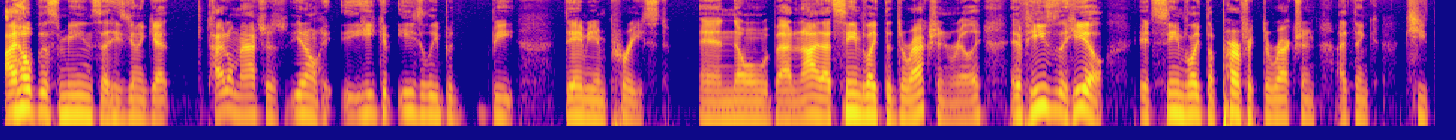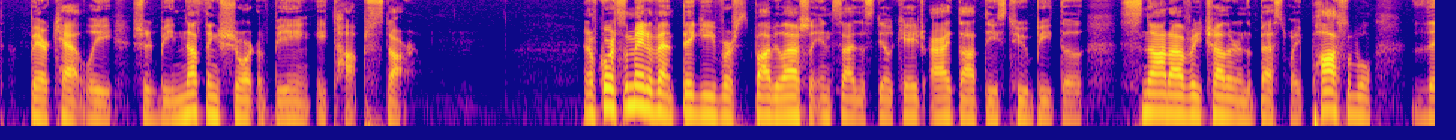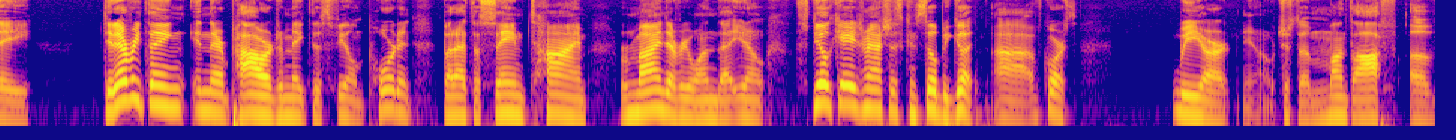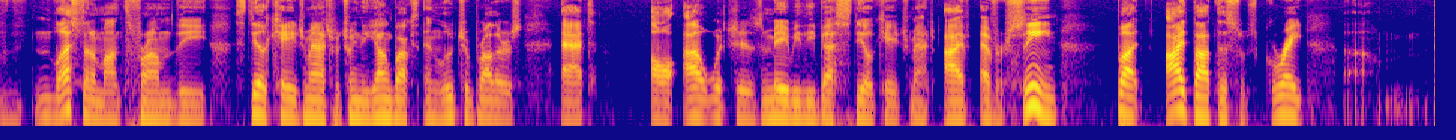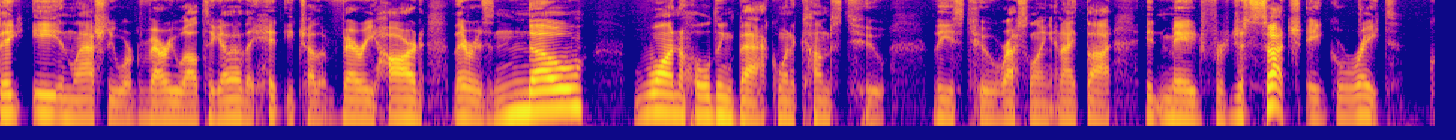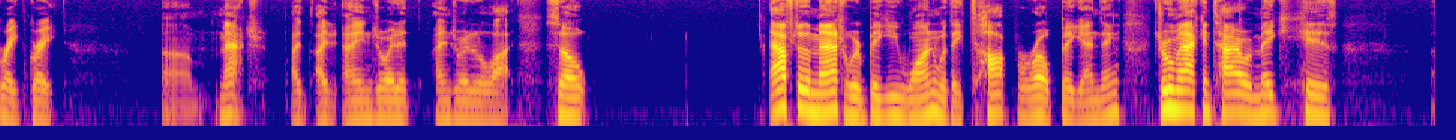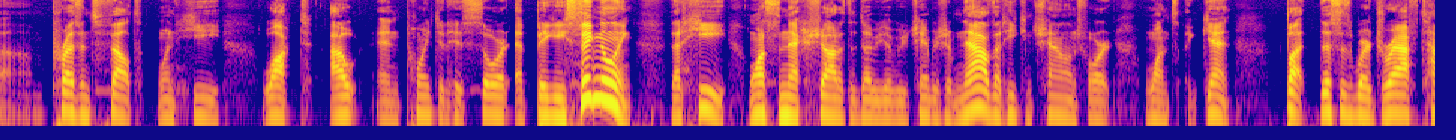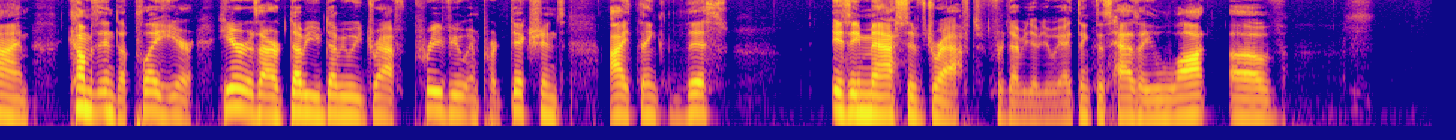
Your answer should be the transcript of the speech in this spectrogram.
I hope this means that he's going to get title matches. You know, he, he could easily be- beat Damian Priest, and no one would bat an eye. That seems like the direction, really. If he's the heel, it seems like the perfect direction. I think Keith Bearcat Lee should be nothing short of being a top star. And of course, the main event, Big E versus Bobby Lashley inside the steel cage. I thought these two beat the snot out of each other in the best way possible. They did everything in their power to make this feel important, but at the same time, remind everyone that, you know, steel cage matches can still be good. Uh, of course, we are, you know, just a month off of less than a month from the steel cage match between the Young Bucks and Lucha Brothers at All Out, which is maybe the best steel cage match I've ever seen. But I thought this was great. Um, Big E and Lashley work very well together. They hit each other very hard. There is no one holding back when it comes to these two wrestling, and I thought it made for just such a great, great, great um, match. I, I I enjoyed it. I enjoyed it a lot. So after the match where Big E won with a top rope big ending, Drew McIntyre would make his um, presence felt when he walked out and pointed his sword at Big E, signaling that he wants the next shot at the WWE Championship now that he can challenge for it once again. But this is where draft time comes into play here. Here is our WWE draft preview and predictions. I think this is a massive draft for WWE. I think this has a lot of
